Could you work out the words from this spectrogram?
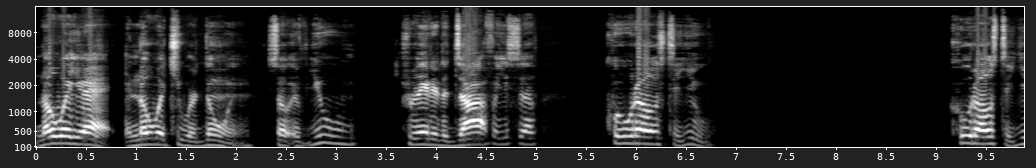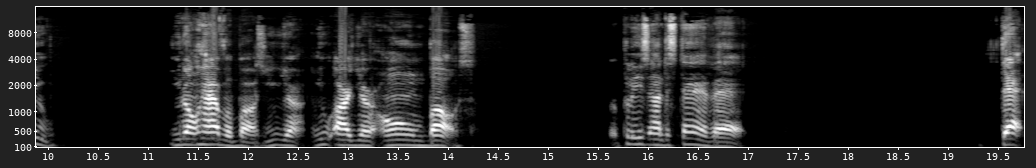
Know where you're at and know what you are doing. So if you created a job for yourself, kudos to you. Kudos to you. You don't have a boss. You your, you are your own boss. But please understand that that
